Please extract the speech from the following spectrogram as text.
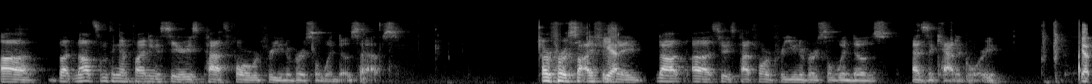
uh, but not something I'm finding a serious path forward for Universal Windows apps. Or first, I should yeah. say, not a serious path forward for Universal Windows as a category. Yep,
